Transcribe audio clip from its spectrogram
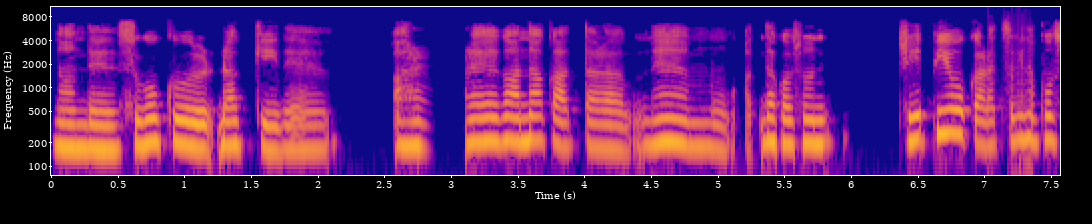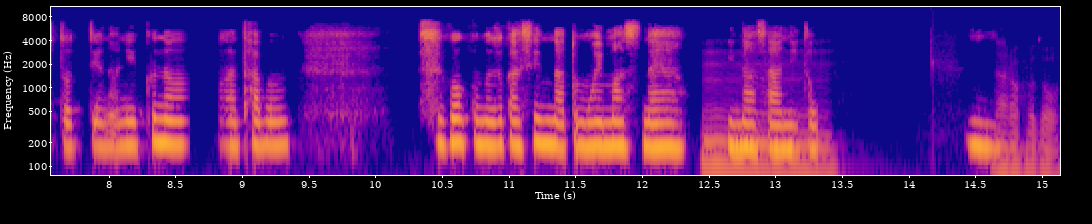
なんで、すごくラッキーで、あれあれがなかったらね、もう、だからその JPO から次のポストっていうのに行くのが多分、すごく難しいんだと思いますね。皆さんにとううんなるほど。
